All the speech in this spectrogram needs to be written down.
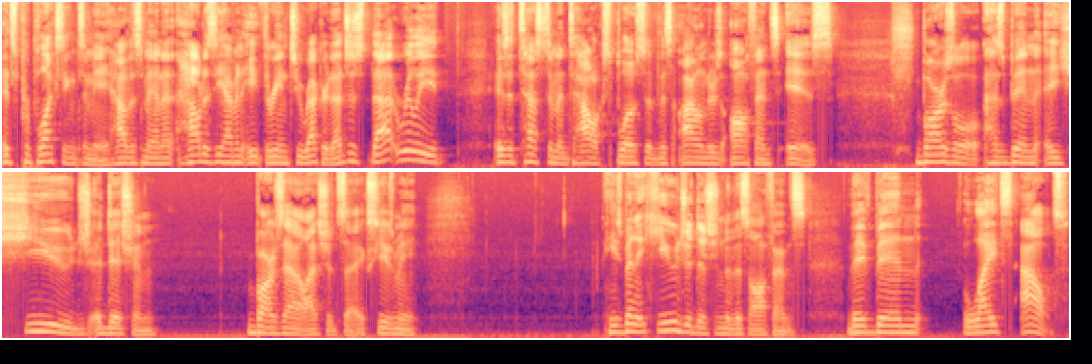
It's perplexing to me how this man how does he have an 8-3 and 2 record? That just that really is a testament to how explosive this Islanders offense is. Barzal has been a huge addition. Barzal, I should say, excuse me. He's been a huge addition to this offense. They've been lights out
